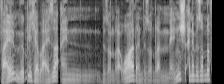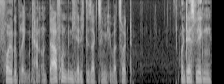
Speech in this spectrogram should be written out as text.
Weil möglicherweise ein besonderer Ort, ein besonderer Mensch eine besondere Folge bringen kann. Und davon bin ich ehrlich gesagt ziemlich überzeugt. Und deswegen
